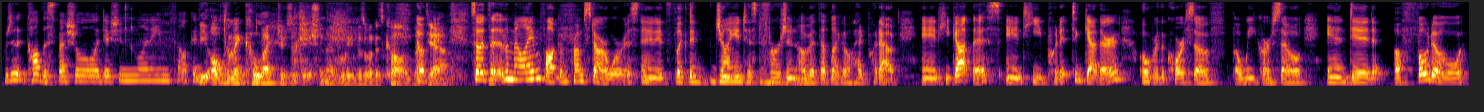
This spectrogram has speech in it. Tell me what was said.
what is it called? The special edition Millennium Falcon? the Ultimate Collector's Edition, I believe, is what it's called. But Okay. yeah. So it's a, the Millennium Falcon from Star Wars, and it's like the giantest version of it that Lego had put out. And he got this, and he put it together over the course of a week or so, and did a photo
